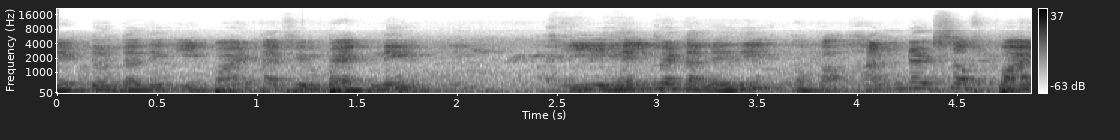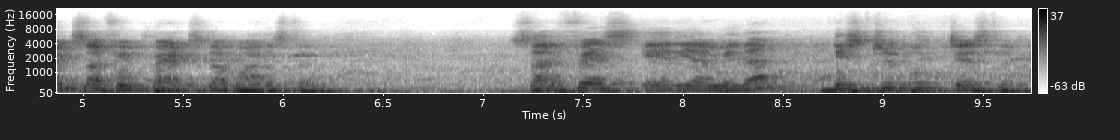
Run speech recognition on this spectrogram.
హెడ్ ఉంటుంది. ఈ పాయింట్ ఆఫ్ ఇంపాక్ట్ని ఈ హెల్మెట్ అనేది ఒక హండ్రెడ్స్ ఆఫ్ పాయింట్స్ ఆఫ్ ఇంపాక్ట్స్గా మారుస్తుంది. సర్ఫేస్ ఏరియా మీద డిస్ట్రిబ్యూట్ చేస్తుంది.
